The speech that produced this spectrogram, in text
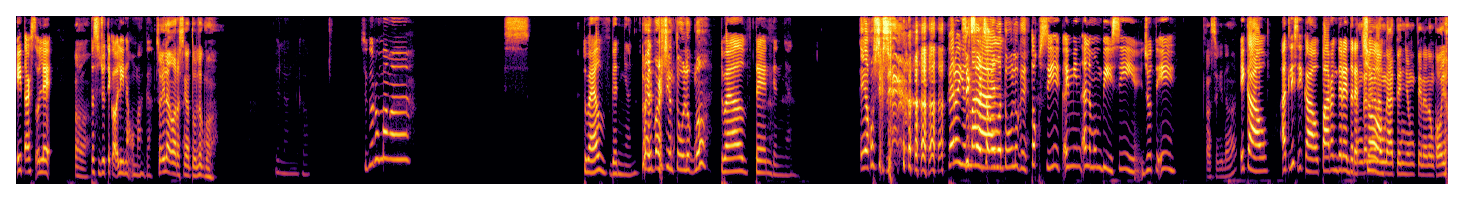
8 hours uli. Oh. Tapos duty ka uli ng umaga. So, ilang oras nga tulog mo? Ilan ka? Siguro mga s- 12, ganyan. 12 hours yung tulog mo? 12, 10, ganyan. Eh, ako 6. 6 Pero yun, hours ako matulog eh. Toxic. I mean, alam mong busy. Duty eh. Oh, sige na nga. Ikaw, at least ikaw, parang Tanggalin dire-diretso. na lang natin yung tinanong ko yung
